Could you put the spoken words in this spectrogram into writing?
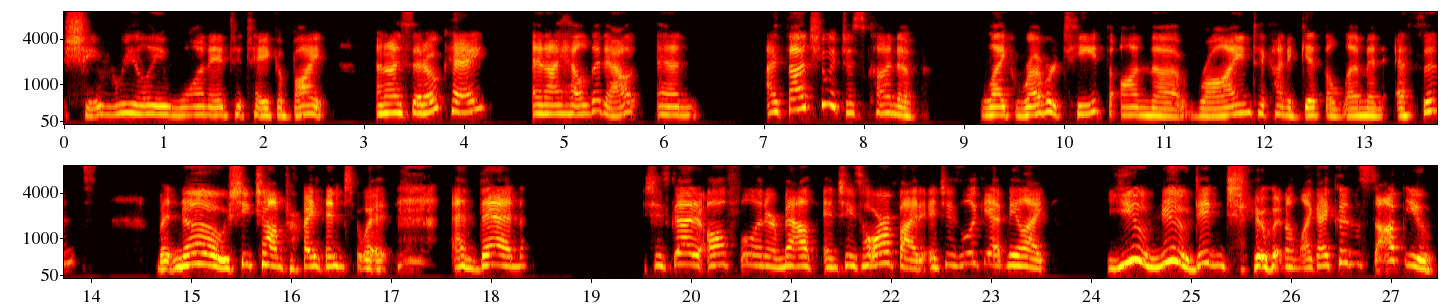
she really wanted to take a bite. And I said, okay. And I held it out and I thought she would just kind of like rubber teeth on the rind to kind of get the lemon essence. But no, she chomped right into it. And then she's got it all full in her mouth and she's horrified. And she's looking at me like, You knew, didn't you? And I'm like, I couldn't stop you.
